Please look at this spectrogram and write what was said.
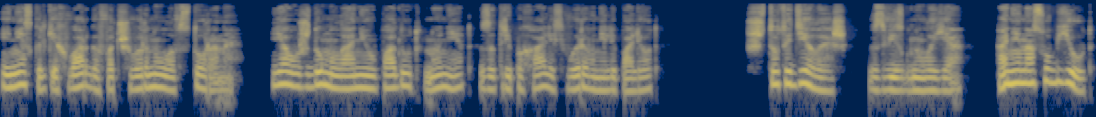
и нескольких варгов отшвырнуло в стороны. Я уж думала, они упадут, но нет, затрепыхались, выровняли полет. «Что ты делаешь?» — взвизгнула я. «Они нас убьют».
